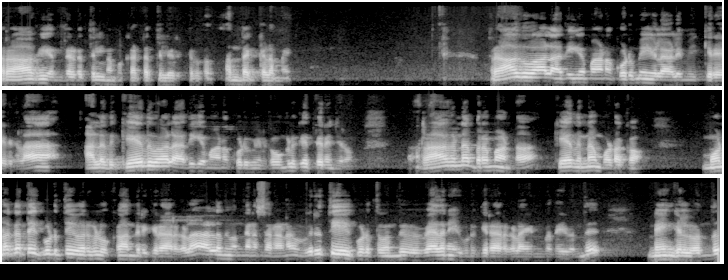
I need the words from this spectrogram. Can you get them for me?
ராகு எந்த இடத்தில் நம்ம கட்டத்தில் இருக்கிறதோ அந்த கிழமை. ராகுவால் அதிகமான கொடுமைகளை அளிமிக்கிறீர்களா அல்லது கேதுவால் அதிகமான கொடுமைகள் உங்களுக்கே தெரிஞ்சிடும் ராகுன்னா பிரம்மாண்டம் கேதுன்னா முடக்கம். முடக்கத்தை கொடுத்து இவர்கள் உட்கார்ந்திருக்கிறார்களா அல்லது வந்து என்ன சொன்னா விருத்தியை கொடுத்து வந்து வேதனையை கொடுக்கிறார்களா என்பதை வந்து நீங்கள் வந்து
